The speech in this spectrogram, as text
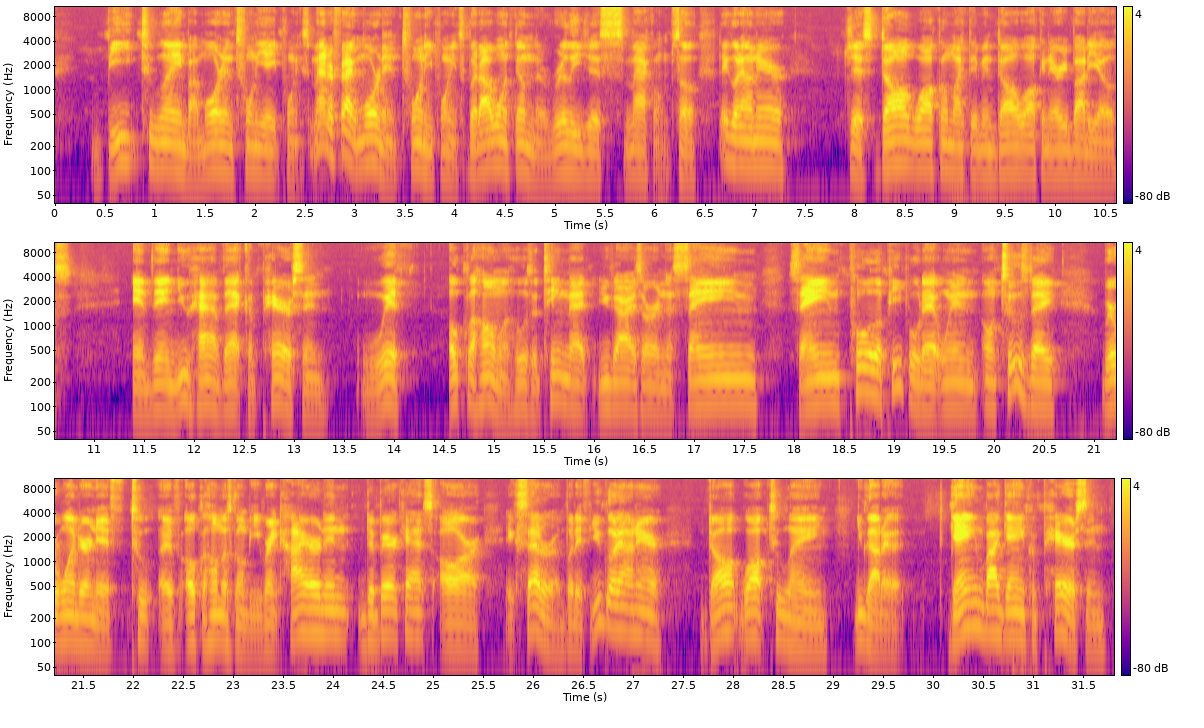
beat Tulane by more than 28 points. Matter of fact, more than 20 points, but I want them to really just smack them. So they go down there, just dog walk them like they've been dog walking everybody else. And then you have that comparison with Oklahoma, who is a team that you guys are in the same same pool of people that when on Tuesday we're wondering if if Oklahoma's going to be ranked higher than the Bearcats or etc. But if you go down there, dog walk Tulane, you got a game by game comparison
